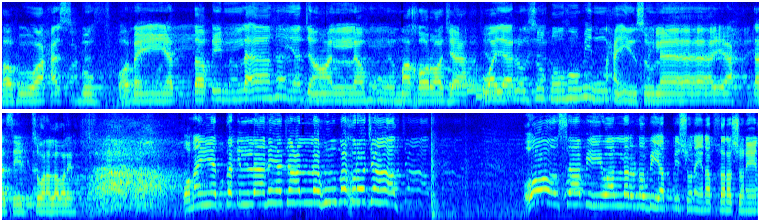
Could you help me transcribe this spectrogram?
فهو حسبه ومن يتق الله يجعل له مخرجا ويرزقه من حيث لا يحتسب سبحان الله বলেন ومن يتق الله يجعل له مخرجا ও সাবি ও আল্লাহর নবী আপনি শোনেন আপনারা শোনেন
